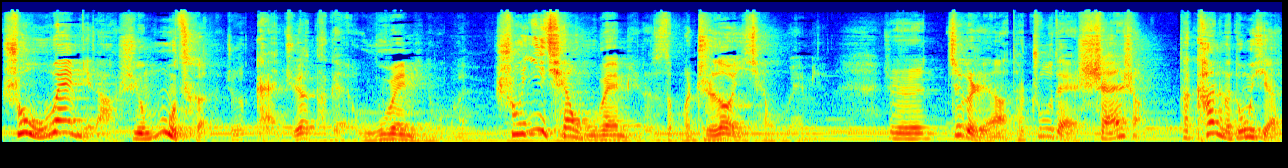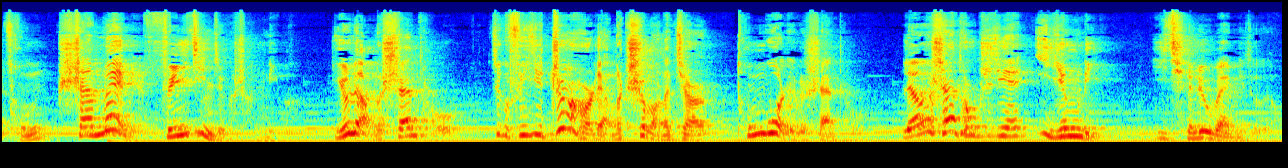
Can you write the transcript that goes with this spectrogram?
说五百米的是用目测的，就是感觉大概五百米那么宽。说一千五百米的是怎么知道一千五百米？就是这个人啊，他住在山上，他看这个东西啊从山外面飞进这个城里嘛，有两个山头，这个飞机正好两个翅膀的尖儿通过这个山头，两个山头之间一英里，一千六百米左右，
